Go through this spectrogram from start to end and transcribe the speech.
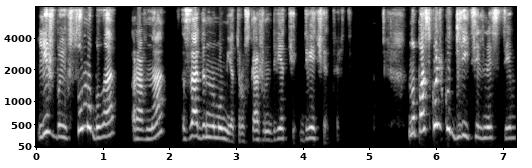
лишь бы их сумма была равна заданному метру, скажем, две, две четверти. Но поскольку длительности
